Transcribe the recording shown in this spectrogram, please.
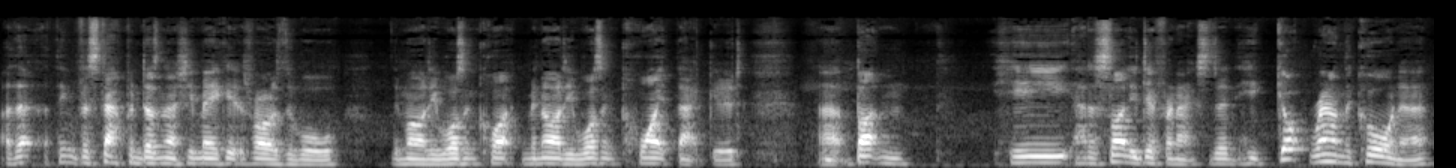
I, th- I think Verstappen doesn't actually make it as far as the wall. Minardi wasn't quite Minardi wasn't quite that good. Uh, Button, he had a slightly different accident. He got round the corner,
